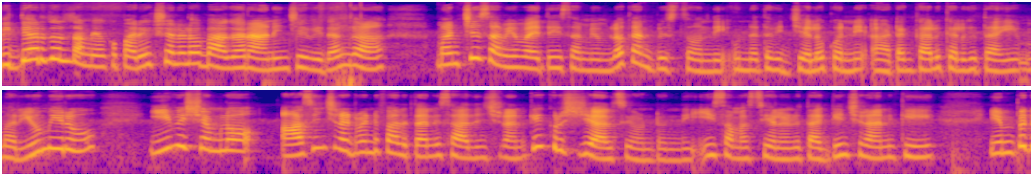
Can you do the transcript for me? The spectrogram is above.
విద్యార్థులు తమ యొక్క పరీక్షలలో బాగా రాణించే విధంగా మంచి సమయం అయితే ఈ సమయంలో కనిపిస్తోంది. ఉన్నత విద్యలో కొన్ని ఆటంకాలు కలుగుతాయి. మరియు మీరు ఈ విషయంలో ఆశించినటువంటి ఫలితాన్ని సాధించడానికి కృషి చేయాల్సి ఉంటుంది. ఈ సమస్యలను తగ్గించడానికి ఎంపిక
